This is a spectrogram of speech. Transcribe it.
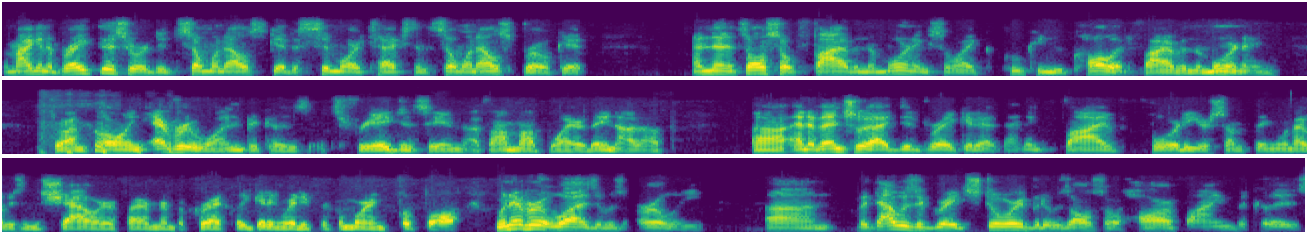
am I going to break this? Or did someone else get a similar text and someone else broke it? And then it's also 5 in the morning. So, like, who can you call at 5 in the morning? So I'm calling everyone because it's free agency. And if I'm up, why are they not up? Uh, and eventually I did break it at I think 5:40 or something when I was in the shower, if I remember correctly, getting ready for Good Morning Football. Whenever it was, it was early. Um, but that was a great story, but it was also horrifying because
